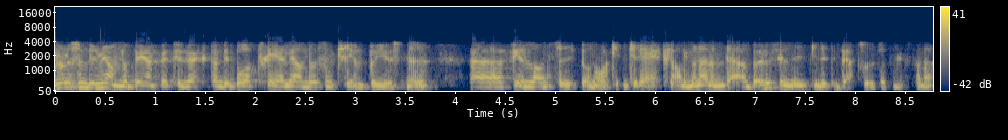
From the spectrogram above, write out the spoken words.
men som du nämner, BNP-tillväxten, det är bara tre länder som krymper just nu. Eh, Finland, Cypern och Grekland. Men även där börjar det se lite, lite bättre ut, åtminstone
